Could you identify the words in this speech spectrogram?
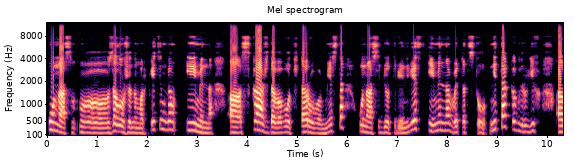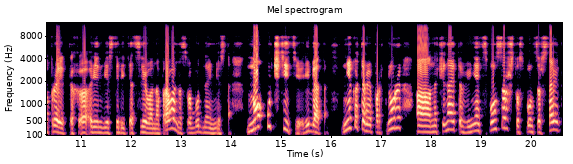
У нас э, заложено маркетингом именно э, с каждого вот второго места у нас идет реинвест именно в этот стол. Не так, как в других а, проектах а, реинвесты летят слева направо на свободное место. Но учтите, ребята, некоторые партнеры а, начинают обвинять спонсора, что спонсор ставит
